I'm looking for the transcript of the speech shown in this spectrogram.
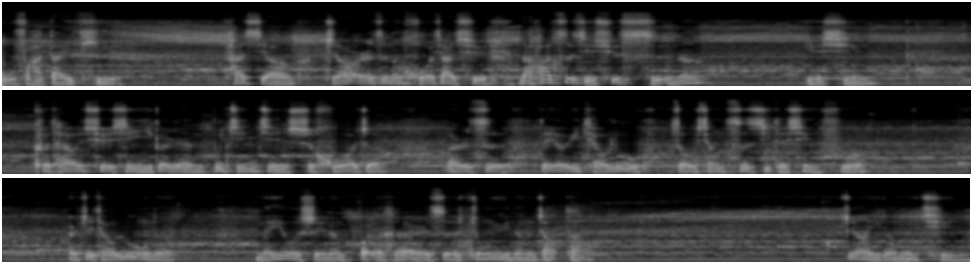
无法代替。他想，只要儿子能活下去，哪怕自己去死呢，也行。可他要确信，一个人不仅仅是活着。儿子得有一条路走向自己的幸福，而这条路呢，没有谁能保证他的儿子终于能找到。这样一个母亲，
